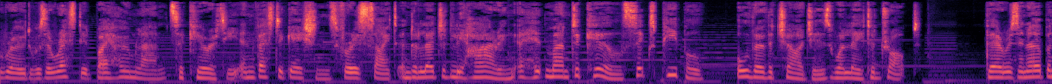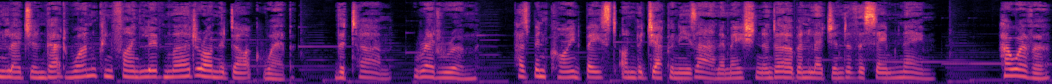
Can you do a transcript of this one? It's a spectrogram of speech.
Road was arrested by Homeland Security investigations for his site and allegedly hiring a hitman to kill six people although the charges were later dropped. There is an urban legend that one can find live murder on the dark web. The term, Red Room, has been coined based on the Japanese animation and urban legend of the same name. However,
